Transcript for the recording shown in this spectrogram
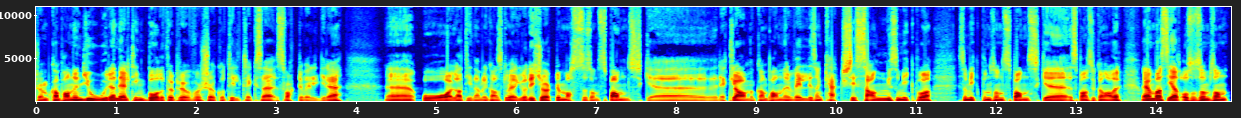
Trump-kampanjen gjorde en del ting både for å prøve å forsøke å tiltrekke seg svarte velgere og latinamerikanske velgere. Og de kjørte masse sånn spanske reklamekampanjer, veldig sånn catchy sang som gikk på, som gikk på sånne spanske, spanske, kanaler. Og jeg må bare si at også som sånn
